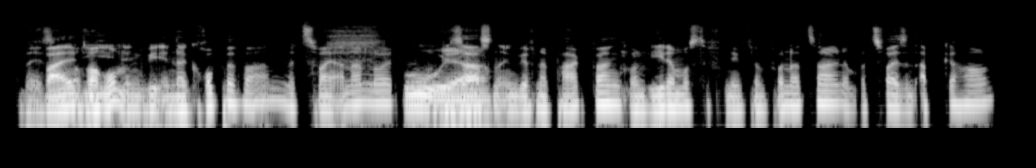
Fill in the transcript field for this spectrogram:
Aber es- weil die warum? irgendwie in der Gruppe waren mit zwei anderen Leuten. Uh, und die ja. saßen irgendwie auf einer Parkbank und jeder musste von den 500 zahlen, aber zwei sind abgehauen.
